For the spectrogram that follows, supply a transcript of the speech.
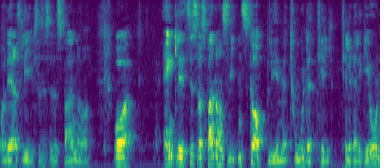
og deres liv, så syns jeg det er spennende. Og, og egentlig syns jeg det var spennende hans vitenskapelige metode til, til religion.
